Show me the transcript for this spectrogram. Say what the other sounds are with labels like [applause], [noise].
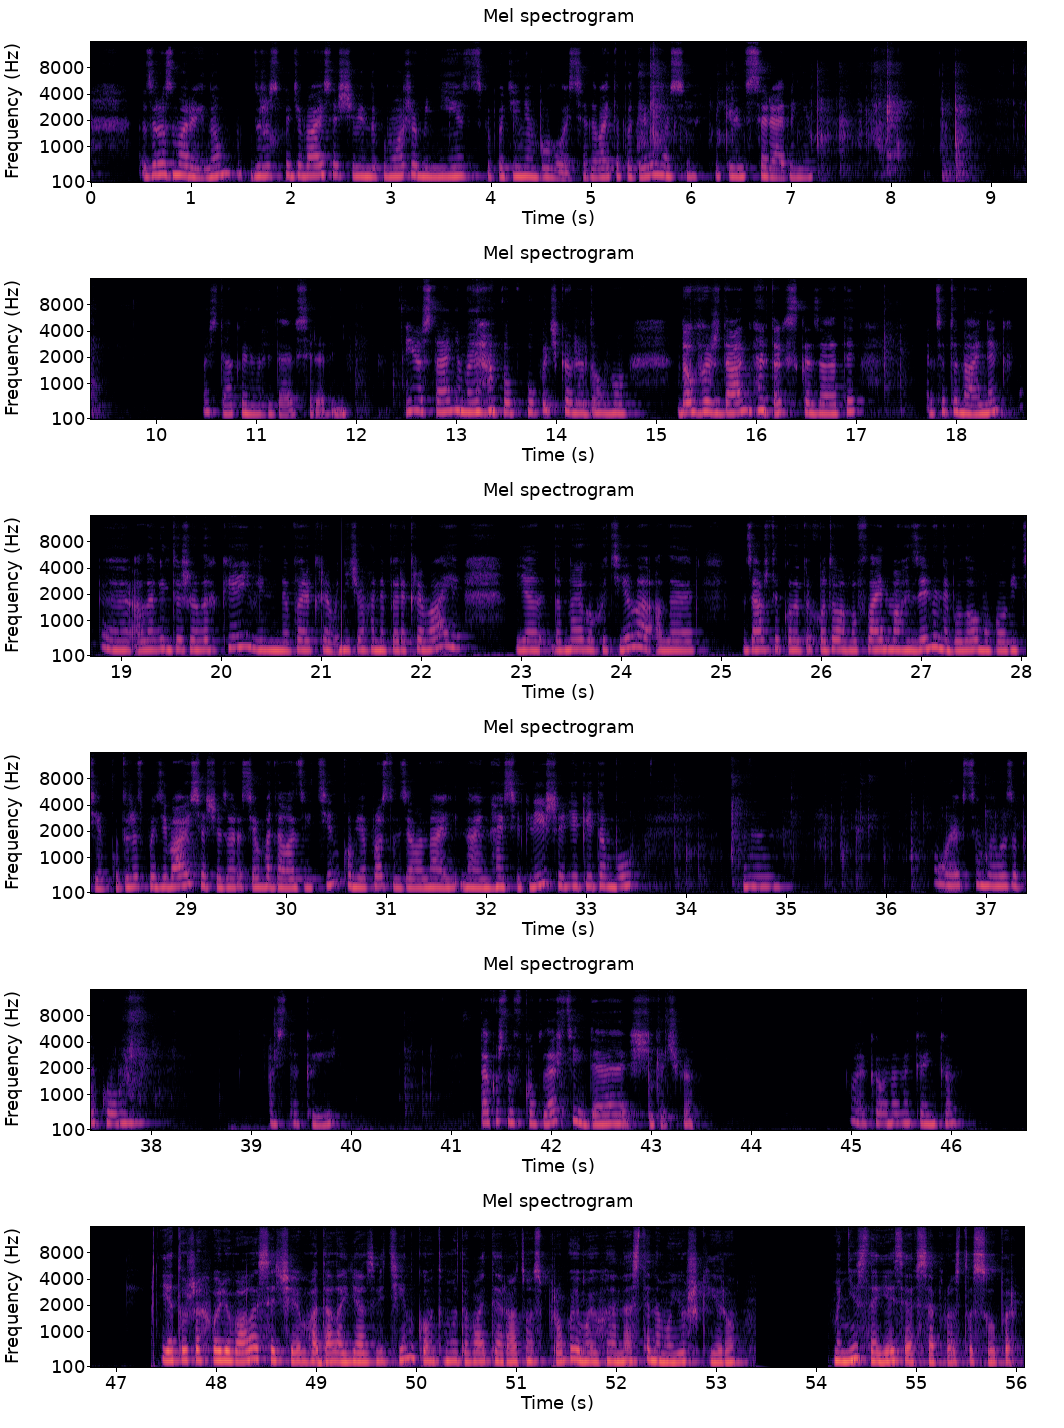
з розмарином. Дуже сподіваюся, що він допоможе мені з випадінням волосся. Давайте подивимося, який він всередині. Ось так він виглядає всередині. І остання моя [laughs] покупочка вже довго, довгождана, так сказати. Це тональник, е, але він дуже легкий, він не перекрив... нічого не перекриває. Я давно його хотіла, але завжди, коли приходила в офлайн-магазини, не було мого відтінку. Дуже сподіваюся, що зараз я вгадала з відтінком. Я просто взяла най... най... найсвітліший, який там був. О, як це мило запаковано. Ось такий. Також тут в комплекті йде щіточка. Ой, яка вона м'якенька. Я дуже хвилювалася, чи вгадала я з відтінком, тому давайте разом спробуємо його нанести на мою шкіру. Мені здається, все просто супер.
